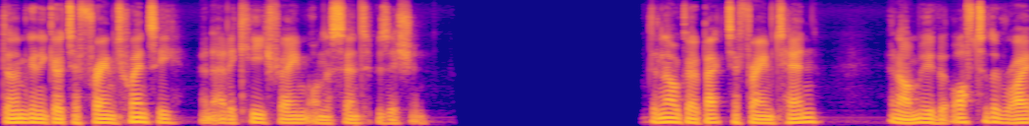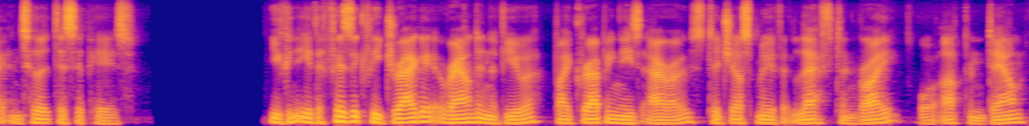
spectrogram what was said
Then I'm going to go to frame 20 and add a keyframe on the center position. Then I'll go back to frame 10 and I'll move it off to the right until it disappears. You can either physically drag it around in the viewer by grabbing these arrows to just move it left and right or up and down,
